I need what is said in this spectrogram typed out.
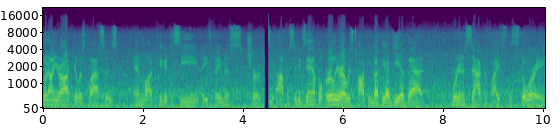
put on your Oculus glasses, and look, you get to see a famous church. The opposite example, earlier I was talking about the idea that we're going to sacrifice the story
